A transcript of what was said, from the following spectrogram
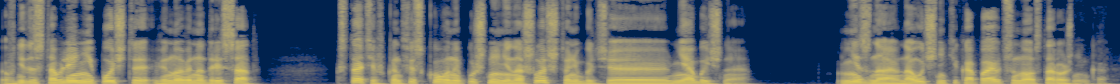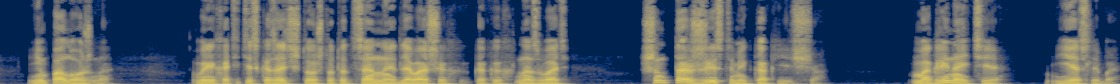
В недоставлении почты виновен адресат. Кстати, в конфискованной пушнине нашлось что-нибудь э, необычное? Не знаю, научники копаются, но осторожненько. Им положено. Вы хотите сказать, что что-то ценное для ваших, как их назвать, шантажистами, как еще? Могли найти? Если бы.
